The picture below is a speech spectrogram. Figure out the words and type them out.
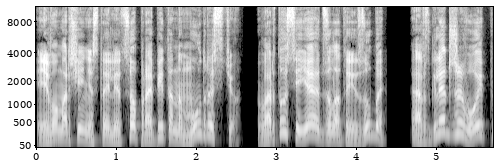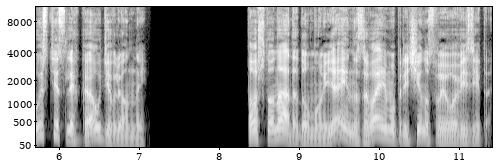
Его морщинистое лицо пропитано мудростью, во рту сияют золотые зубы, а взгляд живой, пусть и слегка удивленный. То, что надо, думаю я, и называю ему причину своего визита.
